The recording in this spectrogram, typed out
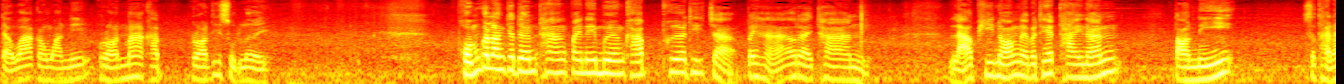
แต่ว่ากลางวันนี้ร้อนมากครับ ร้อนที่สุดเลย ผมกำลังจะเดินทางไปในเมืองครับ เพื่อที่จะไปหาอะไรทาน แล้วพี่น้องในประเทศไทยนั้น ตอนนี้สถาน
